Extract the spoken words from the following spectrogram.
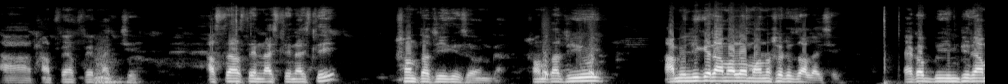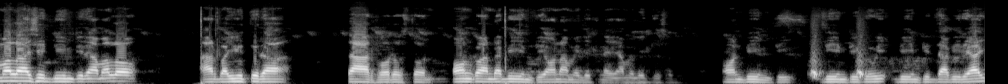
আর হাঁটতে হাঁটতে নাচছে। আস্তে আস্তে নাচতে নাচতে সন্ত্রাসী হয়ে গেছে অনকা সন্ত্রাসী ওই আমি লীগের আমালও মানুষের জ্বালাইছে। এখন বিএনপির আমালও আছে, বিএনপির আমালও। আর বাইহুতেরা তারপর অনক আমরা বিএনপি, অন আমি লীগ নাই, আমি লীগ গেছে। অন বিএনপি বিএনপি বিএনপির দাবি রায়,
